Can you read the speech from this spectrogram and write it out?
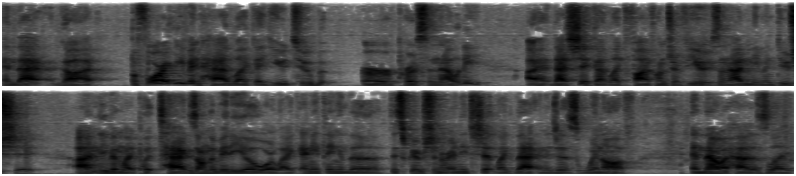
And that got before I even had like a YouTuber personality, I that shit got like 500 views and I didn't even do shit. I didn't even like put tags on the video or like anything in the description or any shit like that and it just went off. And now it has like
